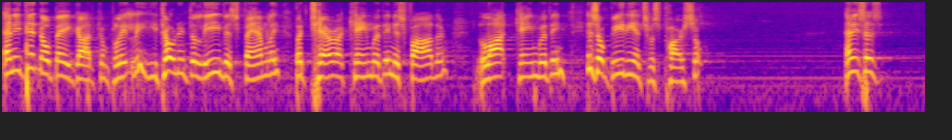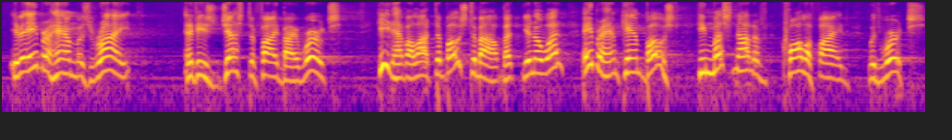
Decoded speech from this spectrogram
And he didn't obey God completely. He told him to leave his family, but Terah came with him, his father. Lot came with him. His obedience was partial. And he says, if Abraham was right, and if he's justified by works, he'd have a lot to boast about. But you know what? Abraham can't boast. He must not have qualified with works.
